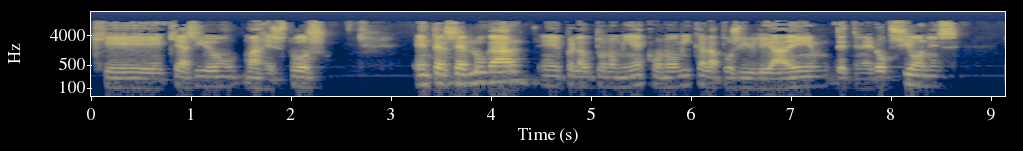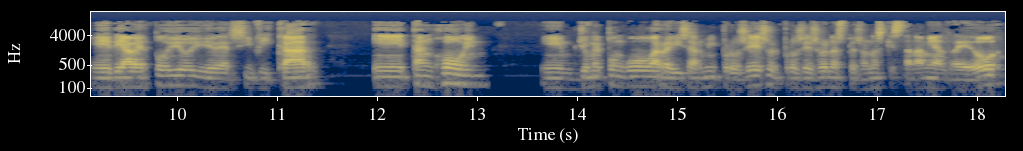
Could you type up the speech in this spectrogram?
que, ha sido majestuoso. En tercer lugar, eh, pues la autonomía económica, la posibilidad de, tener opciones, de haber podido diversificar tan joven. Yo me pongo a revisar mi proceso, el proceso de las personas que están a mi alrededor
